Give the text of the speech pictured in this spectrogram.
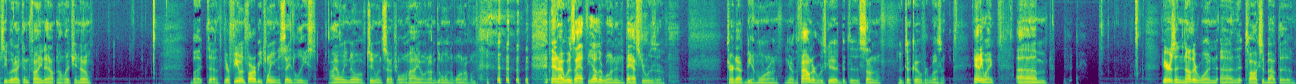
see what I can find out, and I'll let you know. But uh, they're few and far between, to say the least. I only know of two in Central Ohio, and I'm going to one of them. and I was at the other one, and the pastor was a turned out to be a moron. You know, the founder was good, but the son who took over wasn't. Anyway, um, here's another one uh, that talks about the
